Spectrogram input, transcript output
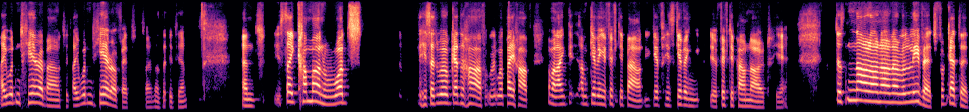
i wouldn't hear about it. I wouldn't hear of it. So another idiom. And you say come on what's he said we'll get half we'll pay half. Come on i'm, I'm giving you 50 pound you give he's giving you a 50 pound note here. Just no no no no leave it forget it.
